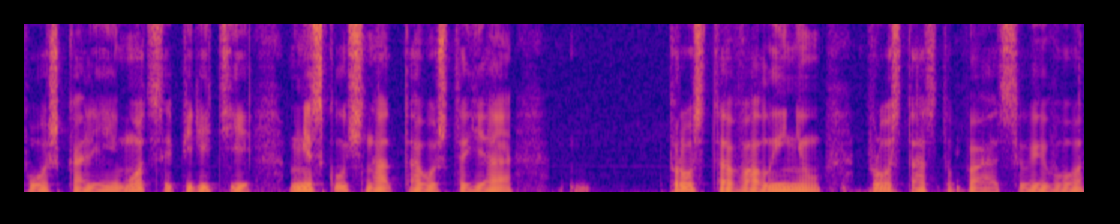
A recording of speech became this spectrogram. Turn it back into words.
по шкале эмоций, перейти. Мне скучно от того, что я просто волыню, просто отступаю от своего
